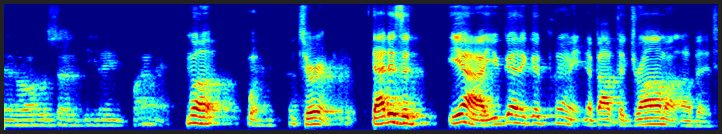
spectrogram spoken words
then all of a sudden, he fine. Well, well, sure, that is a, yeah, you've got a good point about the drama of it.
